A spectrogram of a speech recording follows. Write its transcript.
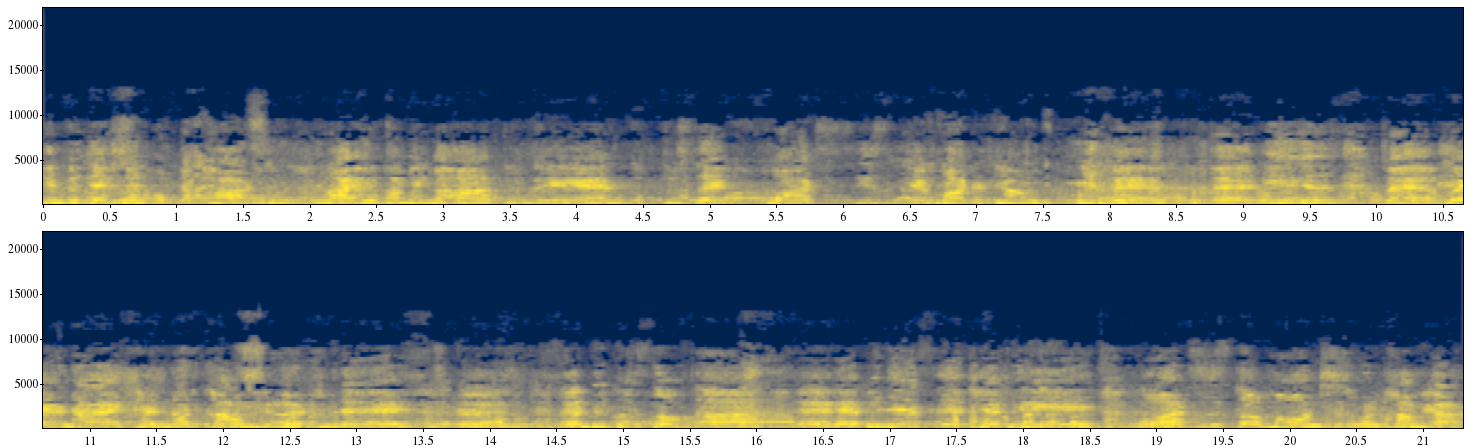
invitation of the card. I am coming up and to say what is a mother tongue. Uh, uh, is uh, when I cannot come here today, uh, and because of the uh, happiness and happily, what is the monsoon come here?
